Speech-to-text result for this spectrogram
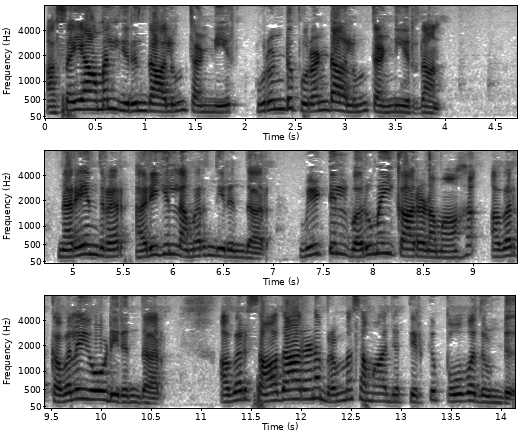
அசையாமல் இருந்தாலும் தண்ணீர் உருண்டு புரண்டாலும் தண்ணீர்தான். நரேந்திரர் அருகில் அமர்ந்திருந்தார். வீட்டில் வறுமை காரணமாக அவர் கவலையோடிருந்தார். அவர் சாதாரண பிரம்ம சமாஜத்திற்கு போவதுண்டு.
